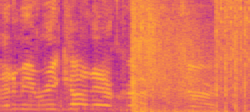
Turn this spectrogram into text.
Enemy recon aircraft observed!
